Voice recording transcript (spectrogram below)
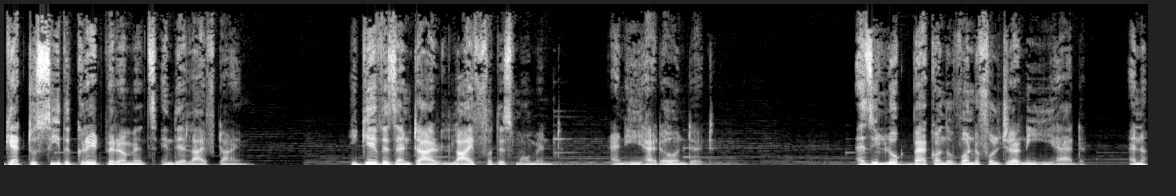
get to see the great pyramids in their lifetime. He gave his entire life for this moment, and he had earned it. As he looked back on the wonderful journey he had, and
